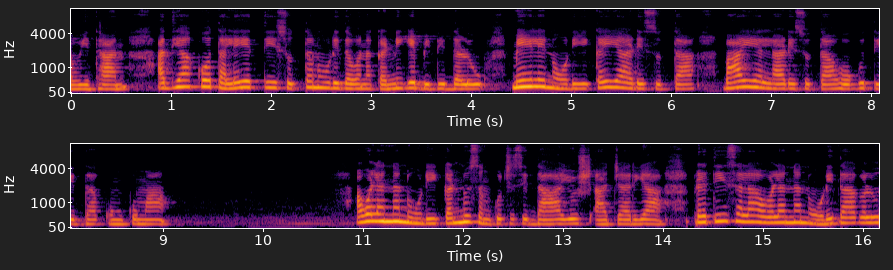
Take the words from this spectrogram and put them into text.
ವಿಧಾನ್. ಅದ್ಯಾಕೋ ತಲೆ ಎತ್ತಿ ಸುತ್ತ ನೋಡಿದವನ ಕಣ್ಣಿಗೆ ಬಿದ್ದಿದ್ದಳು. ಮೇಲೆ ನೋಡಿ ಕೈಯಾಡಿಸುತ್ತಾ ಬಾಯಿಯಲ್ಲಾಡಿಸುತ್ತಾ ಹೋಗುತ್ತಿದ್ದ ಕುಂಕುಮ. ಅವಳನ್ನು ನೋಡಿ ಕಣ್ಣು ಸಂಕುಚಿಸಿದ್ದ ಆಯುಷ್ ಆಚಾರ್ಯ. ಪ್ರತಿ ಸಲ ಅವಳನ್ನು ನೋಡಿದಾಗಲೂ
